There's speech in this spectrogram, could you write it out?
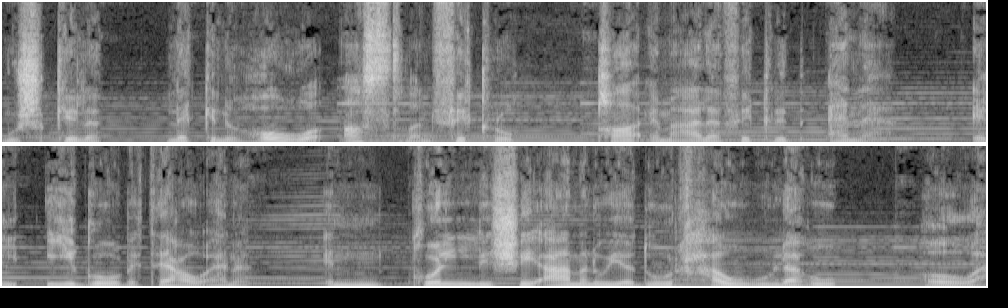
مشكلة لكن هو أصلا فكره قائم على فكرة أنا الإيجو بتاعه أنا إن كل شيء عمله يدور حوله هو.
